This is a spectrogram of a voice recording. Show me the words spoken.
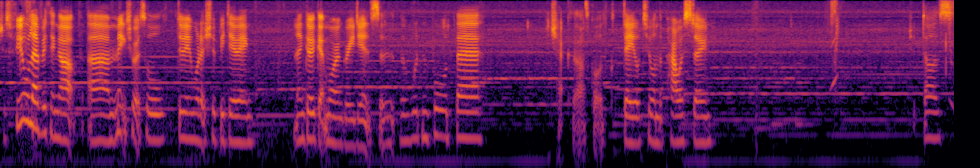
Just fuel everything up, um, make sure it's all doing what it should be doing, and then go get more ingredients. So the wooden board there, check that that's got a day or two on the power stone. Which it does.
